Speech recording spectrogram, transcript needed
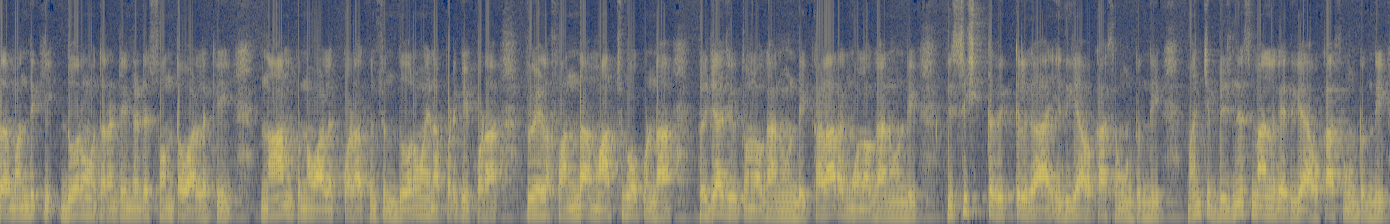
కొంతమందికి దూరం అవుతారు అంటే ఏంటంటే సొంత వాళ్ళకి నా అనుకున్న వాళ్ళకి కూడా కొంచెం దూరం అయినప్పటికీ కూడా వీళ్ళ ఫందా మార్చుకోకుండా ప్రజా జీవితంలో కానివ్వండి కళారంగంలో కానివ్వండి విశిష్ట వ్యక్తులుగా ఎదిగే అవకాశం ఉంటుంది. మంచి బిజినెస్ మ్యాన్లుగా ఎదిగే అవకాశం ఉంటుంది.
